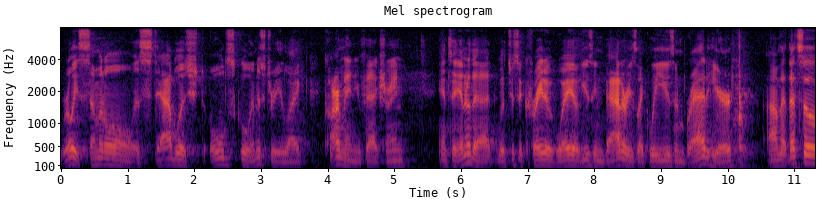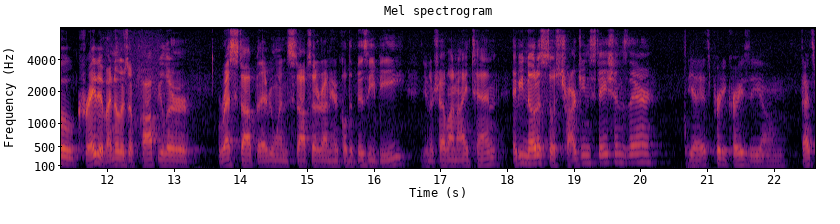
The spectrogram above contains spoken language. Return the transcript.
really seminal, established, old school industry like car manufacturing, and to enter that with just a creative way of using batteries like we use in Brad here. Um, that, that's so creative. I know there's a popular rest stop that everyone stops at around here called the Busy Bee. You know, travel on I-10. Have you noticed those charging stations there? Yeah, it's pretty crazy. Um, that's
